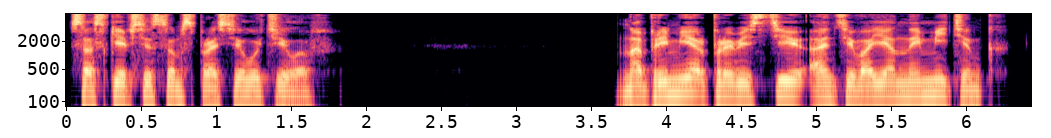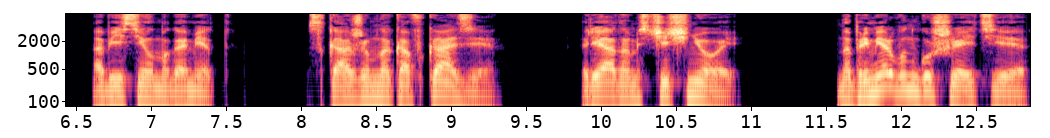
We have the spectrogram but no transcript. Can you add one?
со скепсисом спросил Утилов. Например, провести антивоенный митинг, объяснил Магомед. Скажем, на Кавказе, рядом с Чечней. Например, в Ингушетии,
